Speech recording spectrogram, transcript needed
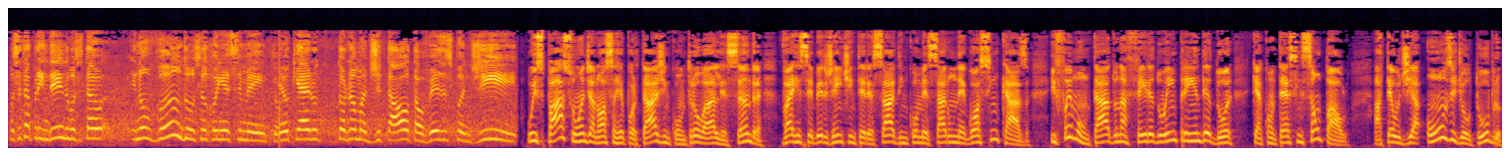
Você está aprendendo, você está inovando o seu conhecimento. Eu quero tornar uma digital, talvez expandir. O espaço onde a nossa reportagem encontrou a Alessandra vai receber gente interessada em começar um negócio em casa e foi montado na Feira do Empreendedor, que acontece em São Paulo. Até o dia 11 de outubro,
